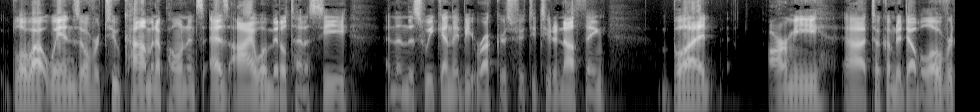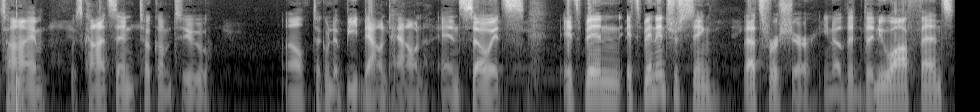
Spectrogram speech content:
blowout wins over two common opponents as Iowa, Middle Tennessee, and then this weekend they beat Rutgers 52 to nothing. But Army uh, took them to double overtime. Wisconsin took them to well, took them to beat downtown, and so it's it's been it's been interesting. That's for sure. You know, the the new offense.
